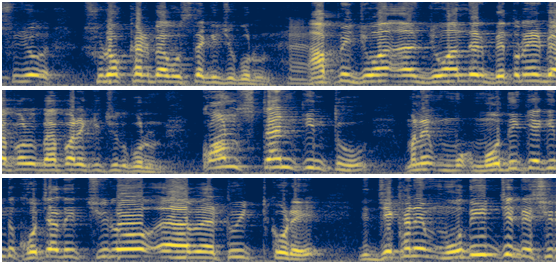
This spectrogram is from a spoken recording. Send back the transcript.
সুযোগ- সুরক্ষার ব্যবস্থা কিছু করুন। আপনি জোয়া- আহ, জওয়ানদের বেতনের ব্যাপারে কিছু করুন। কনস্ট্যান্ট কিন্তু মানে মোদিকে কিন্তু খোঁচা দিচ্ছিল টুইট করে যেখানে মোদির যে দেশি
